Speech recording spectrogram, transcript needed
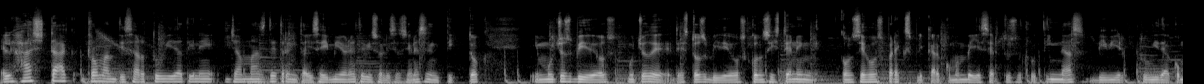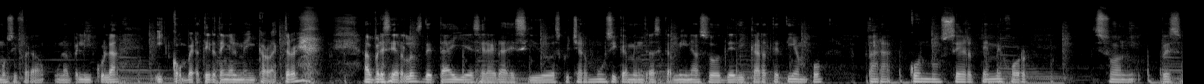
El hashtag romantizar tu vida tiene ya más de 36 millones de visualizaciones en TikTok y muchos videos, muchos de, estos videos consisten en consejos para explicar cómo embellecer tus rutinas, vivir tu vida como si fuera una película y convertirte en el main character, apreciar los detalles, ser agradecido, escuchar música mientras caminas o dedicarte tiempo para conocerte mejor son pues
